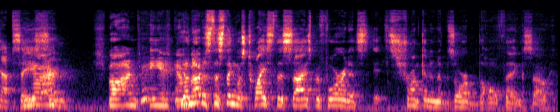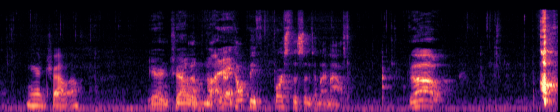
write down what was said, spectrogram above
capsaicin. Spontaneous. You'll notice this thing was twice this size before, and it's it's shrunken and absorbed the whole thing. So you're in trouble. You're in trouble. Uh, um, buddy. Help me force this into my mouth. Go. Oh.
